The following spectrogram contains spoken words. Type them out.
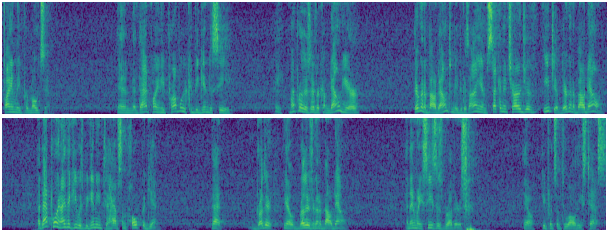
finally promotes him. And at that point, he probably could begin to see, hey, my brother's ever come down here they're going to bow down to me because I am second in charge of Egypt. They're going to bow down. At that point, I think he was beginning to have some hope again that brother, you know, brothers are going to bow down. And then when he sees his brothers, you know, he puts them through all these tests.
